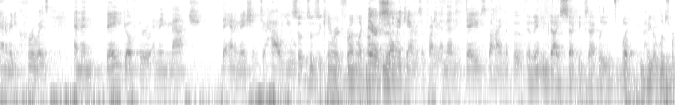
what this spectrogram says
animating crew is. And then they go through and they match the animation to how you. So, so there's a camera in front, like there are two so other- many cameras in front of you, and then Dave's behind the booth. and they can dissect exactly what how your lips were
